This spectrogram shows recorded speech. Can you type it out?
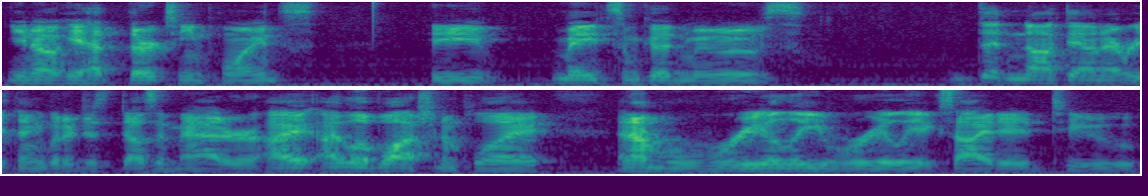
you know he had 13 points. He made some good moves. Didn't knock down everything, but it just doesn't matter. I, I love watching him play, and I'm really, really excited to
